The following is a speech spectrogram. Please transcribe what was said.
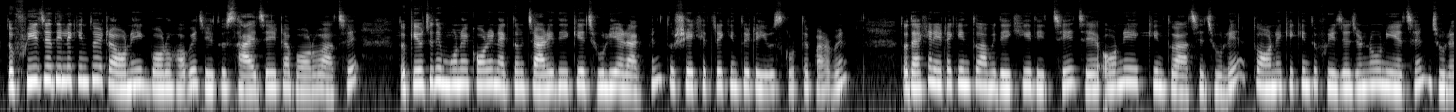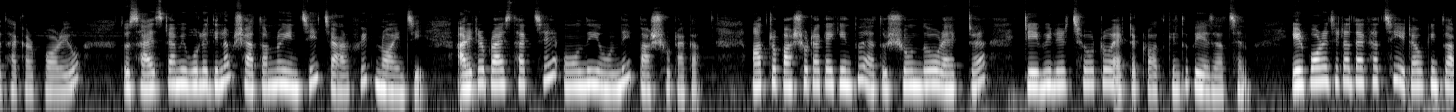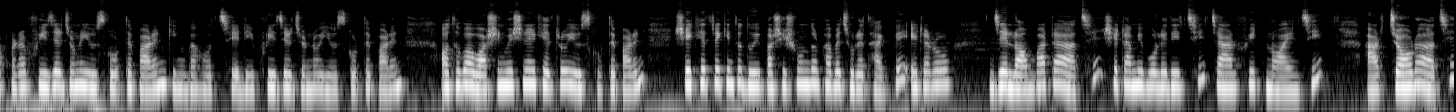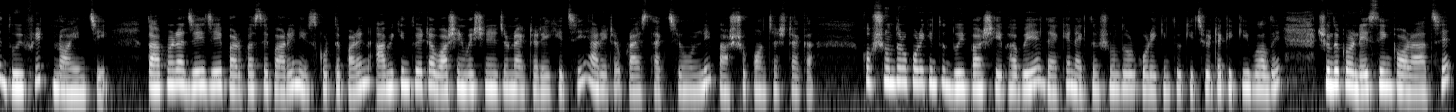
তো ফ্রিজে দিলে কিন্তু এটা অনেক বড় হবে, যেহেতু সাইজে এটা বড় আছে। তো কেউ যদি মনে করেন একদম চারিদিকে ঝুলিয়ে রাখবেন, তো সেক্ষেত্রে কিন্তু এটা ইউজ করতে পারবেন। তো দেখেন এটা কিন্তু আমি দেখিয়ে দিচ্ছি যে অনেক কিন্তু আছে ঝুলে, তো অনেকে কিন্তু ফ্রিজের জন্যও নিয়েছেন ঝুলে থাকার পরেও। তো সাইজটা আমি বলে দিলাম সাতান্ন ইঞ্চি, চার ফিট নয় ইঞ্চি। আর এটার প্রাইস থাকছে অনলি অনলি পাঁচশো টাকা। মাত্র পাঁচশো টাকায় কিন্তু এত সুন্দর একটা টেবিলের ছোট একটা ক্লথ কিন্তু পেয়ে যাচ্ছেন। এরপরে যেটা দেখাচ্ছি, এটাও কিন্তু আপনারা ফ্রিজের জন্য ইউজ করতে পারেন কিংবা হচ্ছে ডিপ ফ্রিজের জন্য ইউজ করতে পারেন অথবা ওয়াশিং মেশিনের ক্ষেত্রেও ইউজ করতে পারেন। সেক্ষেত্রে কিন্তু দুই পাশে সুন্দরভাবে ঝুলে থাকবে। এটারও যে লম্বাটা আছে, সেটা আমি বলে দিচ্ছি চার ফিট নয় ইঞ্চি আর চওড়া আছে দুই ফিট নয় ইঞ্চি তো আপনারা যে যে পারপাসে পারেন ইউজ করতে পারেন। আমি কিন্তু এটা ওয়াশিং মেশিনের জন্য একটা রেখেছি আর এটার প্রাইস থাকছে অনলি পাঁচশো পঞ্চাশ টাকা। খুব সুন্দর করে কিন্তু দুই পাশে এভাবে দেখেন, একদম সুন্দর করে কিন্তু কিছু এটাকে কি বলে, সুন্দর করে লেসিং করা আছে।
